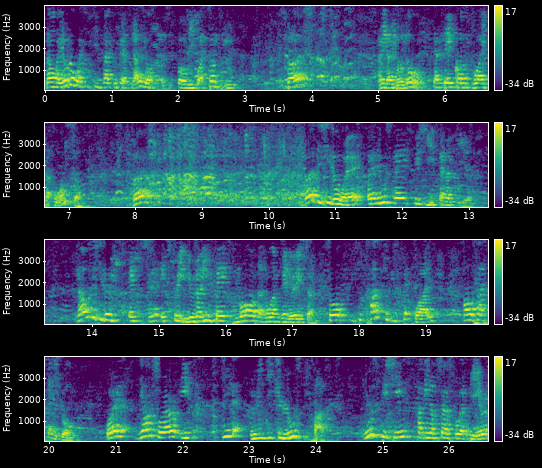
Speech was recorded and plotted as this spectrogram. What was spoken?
Now, I don't know what it feels like to fertilize yourself, it's probably quite something. But, I mean, I don't know, can they come twice at once? But, but this is a way a new snail species can appear. Now this is a bit ex extreme, usually it takes more than one generation. So if it has to be stepwise, how fast can it go? Well, the answer is still ridiculously fast. New species have been observed to appear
